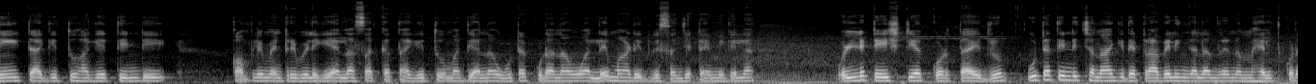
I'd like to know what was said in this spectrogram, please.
ನೀಟಾಗಿತ್ತು, ಹಾಗೆ ತಿಂಡಿ, ಕಾಂಪ್ಲಿಮೆಂಟ್ರಿ ಬೆಳಿಗ್ಗೆ ಎಲ್ಲ ಸಖತ್ತಾಗಿತ್ತು. ಮಧ್ಯಾಹ್ನ ಊಟ ಕೂಡ ನಾವು ಅಲ್ಲೇ ಮಾಡಿದ್ವಿ. ಸಂಜೆ ಟೈಮಿಗೆಲ್ಲ ಒಳ್ಳೆ ಟೇಸ್ಟಿಯಾಗಿ ಕೊಡ್ತಾಯಿದ್ರು ಊಟ, ತಿಂಡಿ ಚೆನ್ನಾಗಿದೆ. ಟ್ರಾವೆಲಿಂಗಲ್ಲಿ ಅಂದರೆ ನಮ್ಮ ಹೆಲ್ತ್ ಕೂಡ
